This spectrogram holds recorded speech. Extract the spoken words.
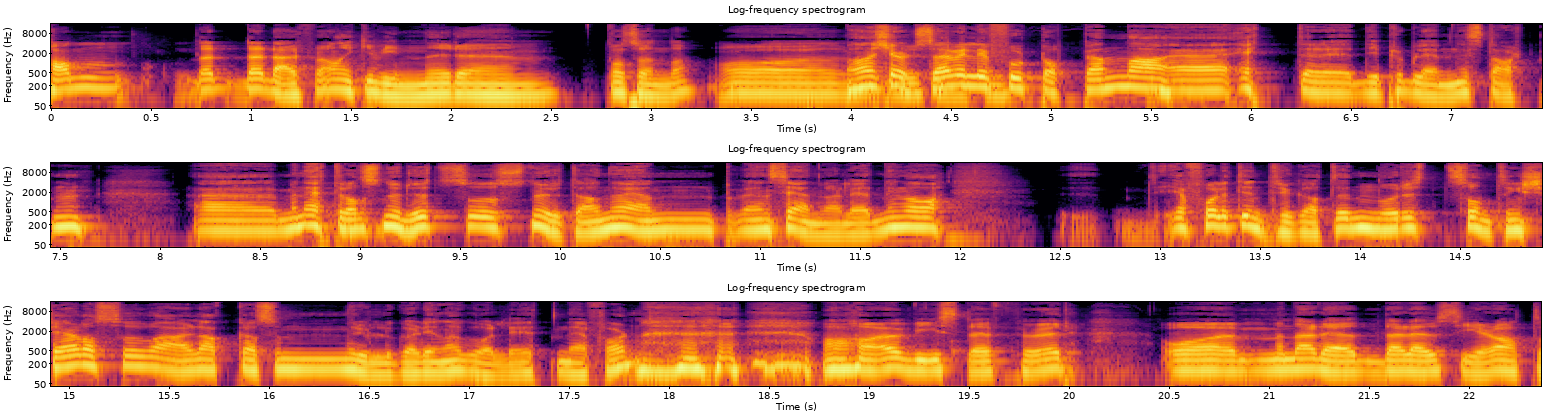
han det er, er derfor han ikke vinner på søndag. Men han kjørte seg veldig fort opp igjen da, eh, etter de problemene i starten. Eh, Men etter han snurret, så snurret han jo igjen ved en senere anledning. og jeg får litt inntrykk av at når sånne ting skjer, da, så er det akkurat som rullegardina går litt ned for han. Han har jo vist det før. Og, men det er det, det er det du sier, da, at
